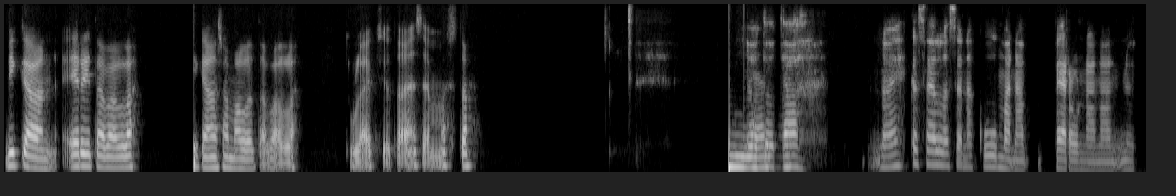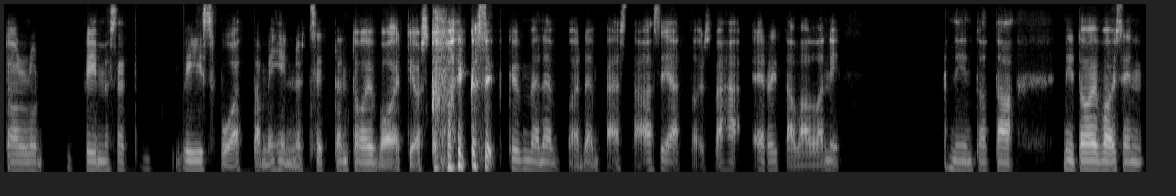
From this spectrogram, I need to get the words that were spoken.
Mikä on eri tavalla, mikä on samalla tavalla? Tuleeko jotain semmoista? No, tota, no ehkä sellaisena kuumana perunana nyt ollut viimeiset viisi vuotta, mihin nyt sitten toivoo, että josko vaikka sitten kymmenen vuoden päästä asiat olisi vähän eri tavalla, niin, niin tota, niin toivoisin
